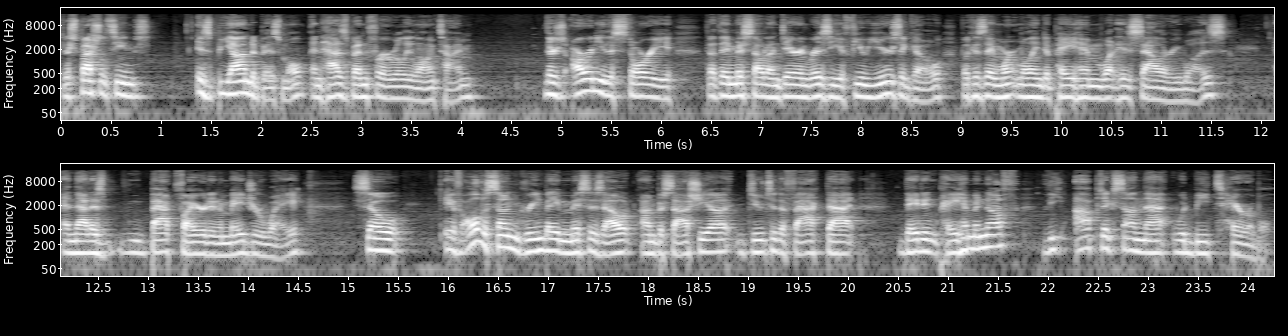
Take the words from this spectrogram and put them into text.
Their special teams is beyond abysmal and has been for a really long time. There's already the story that they missed out on Darren Rizzi a few years ago because they weren't willing to pay him what his salary was. And that has backfired in a major way. So if all of a sudden Green Bay misses out on Bisaccia due to the fact that they didn't pay him enough, the optics on that would be terrible,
